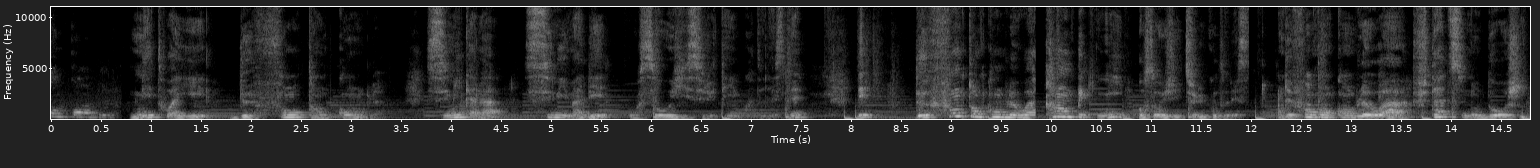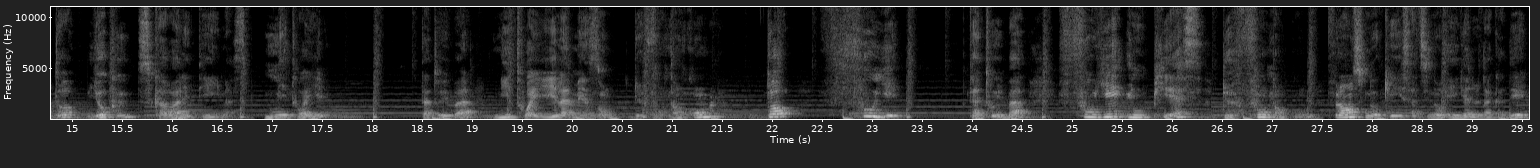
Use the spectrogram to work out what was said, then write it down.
en comble. Nettoyer de fond en comble 隅から隅までお掃除するということですね。で、de fond en comble は完璧にお掃除することです。de fond en comble は2つの動詞とよく使われています。nettoyer 例えば、nettoyer la maison de fond en comble と fouiller 例えば、fouiller une pièce de fond en comble フランスの警察の映画の中で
